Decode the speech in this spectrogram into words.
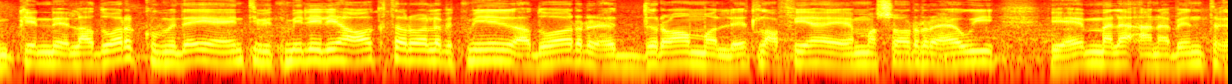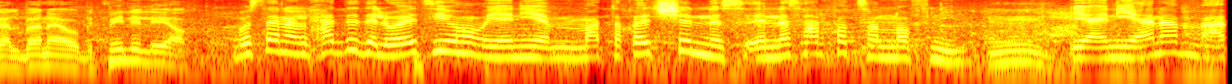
يمكن الأدوار الكوميدية انت بتميلي ليها أكتر ولا بتميلي للادوار الدراما اللي يطلع فيها؟ يا إما شر قوي يا إما لا. أنا بنت غلبانة قوي بتميلي ليه أكتر؟ بص أنا لحد دلوقتي يعني ما اعتقدش إن الناس عارفة تصنفني. مم. يعني أنا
